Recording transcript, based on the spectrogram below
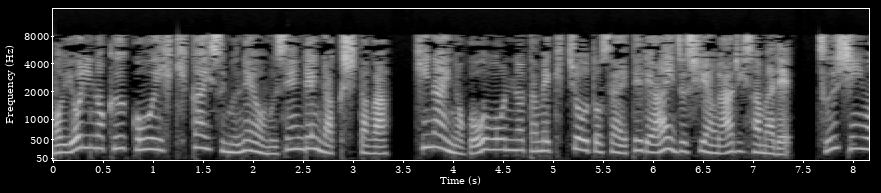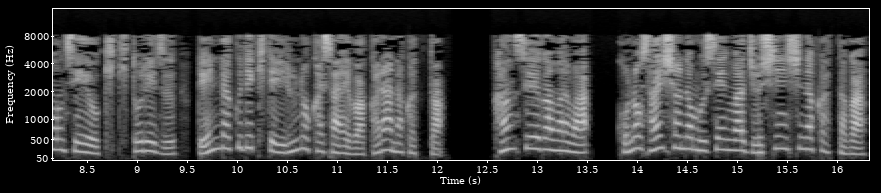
最寄りの空港へ引き返す旨を無線連絡したが、機内の轟音のため機長とさえ手で合図し合うありさまで、通信音声を聞き取れず、連絡できているのかさえわからなかった。管制側は、この最初の無線は受信しなかったが、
